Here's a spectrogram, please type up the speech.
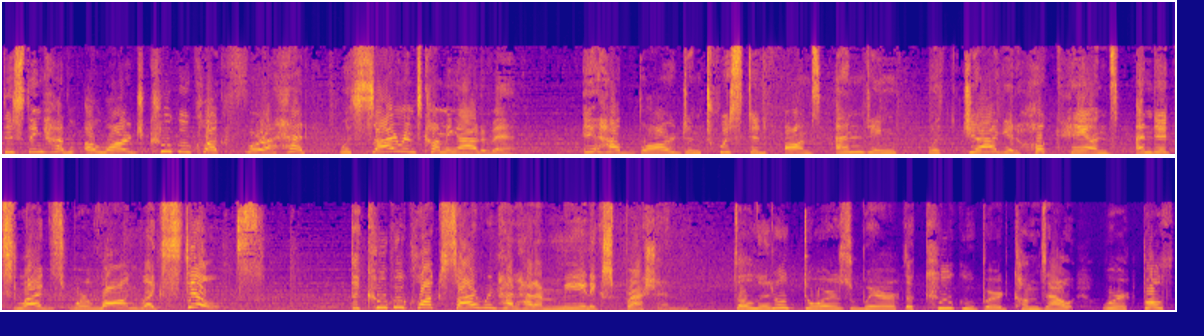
this thing had a large cuckoo clock for a head with sirens coming out of it. It had large and twisted arms ending with jagged hook hands, and its legs were long like stilts. The cuckoo clock siren head had a mean expression. The little doors where the cuckoo bird comes out were both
